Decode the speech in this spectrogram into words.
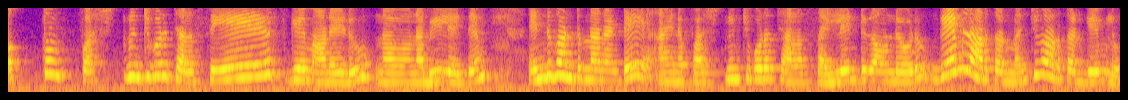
మొత్తం ఫస్ట్ నుంచి కూడా చాలా సేఫ్ గేమ్ ఆడాడు నబీల్ అయితే ఎందుకు అంటున్నానంటే ఆయన ఫస్ట్ నుంచి కూడా చాలా సైలెంట్గా ఉండేవాడు. గేమ్లు ఆడతాడు మంచిగా ఆడతాడు గేమ్లు.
